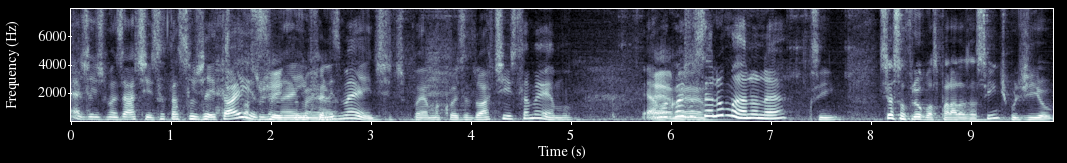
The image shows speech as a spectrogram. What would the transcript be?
É, gente, mas o artista tá sujeito a isso, sujeito né? também, é. Infelizmente. Tipo, é uma coisa do artista mesmo. É, uma É, coisa né? do ser humano, né? Sim. Você já sofreu com umas paradas assim? Tipo, de. eu-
